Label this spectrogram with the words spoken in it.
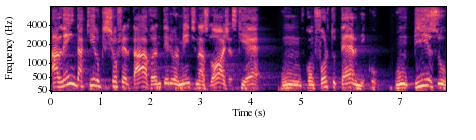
além daquilo que se ofertava anteriormente nas lojas, que é um conforto térmico, um piso,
